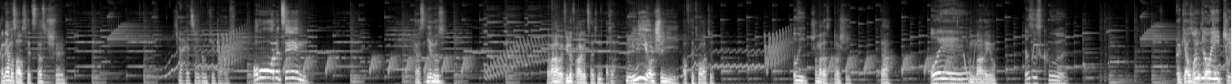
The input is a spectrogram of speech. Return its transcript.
Und er muss aussetzen, das ist schön. Ich jetzt den Computer aus. Oh, eine 10! Ja, was ist denn hier los? Da waren aber viele Fragezeichen. Oh, Mini-Yoshi auf der Torte. Ui. Schau mal, das ist ein Yoshi. Da. Ui. Und Mario. Das ist cool. Ich auch so Und? Luigi.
